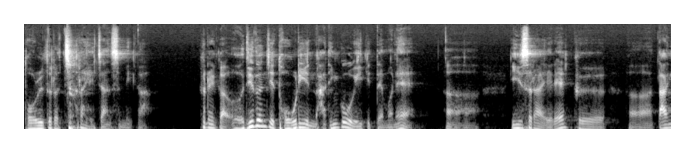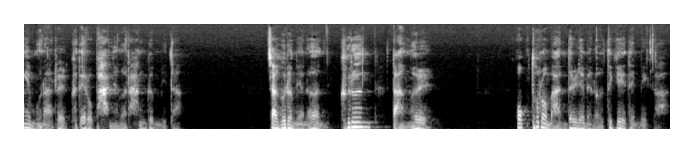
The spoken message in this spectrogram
돌들어 쳐라 했지 않습니까? 그러니까 어디든지 돌이 나뒹구고 있기 때문에 어, 이스라엘의 그 어, 땅의 문화를 그대로 반영을 한 겁니다. 자 그러면은 그런 땅을 옥토로 만들려면 어떻게 해야 됩니까?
